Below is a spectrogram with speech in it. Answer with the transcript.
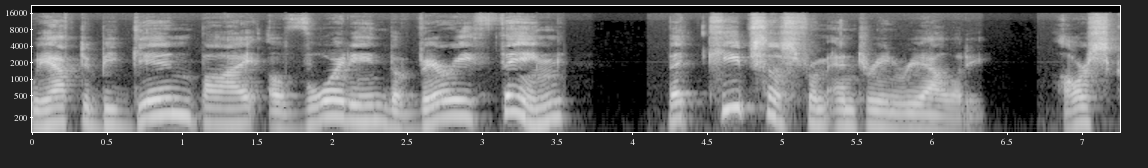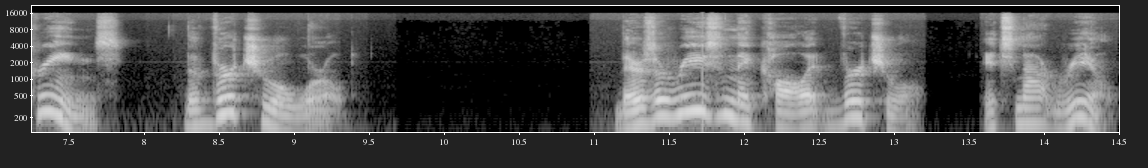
we have to begin by avoiding the very thing that keeps us from entering reality our screens, the virtual world. There's a reason they call it virtual, it's not real.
